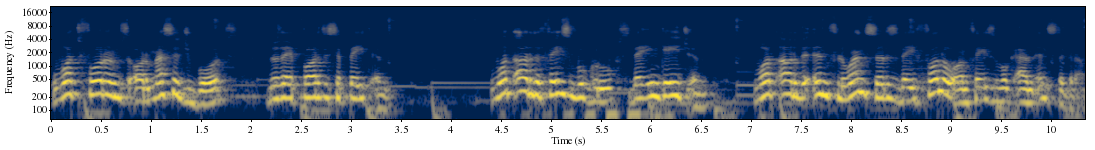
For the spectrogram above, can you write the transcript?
What forums or message boards do they participate in? What are the Facebook groups they engage in? What are the influencers they follow on Facebook and Instagram?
